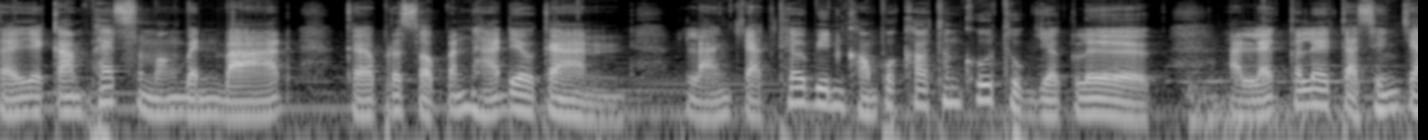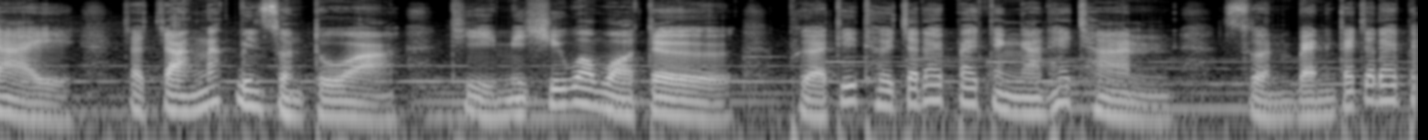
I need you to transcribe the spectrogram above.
ศัลยกรรมแพทย์สมองเบนบาร์ดก็ประสบปัญหาเดียวกัน หลังจากเที่ยวบินของพวกเขาทั้งคู่ถูกยกเลิก อเล็กก็เลยตัดสินใจ จะจ้างนักบินส่วนตัว ที่มีชื่อว่าวอเตอร์เพื่อที่เธอจะได้ไปแต่งงานให้ทัน ส่วนเบนก็จะได้ไป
